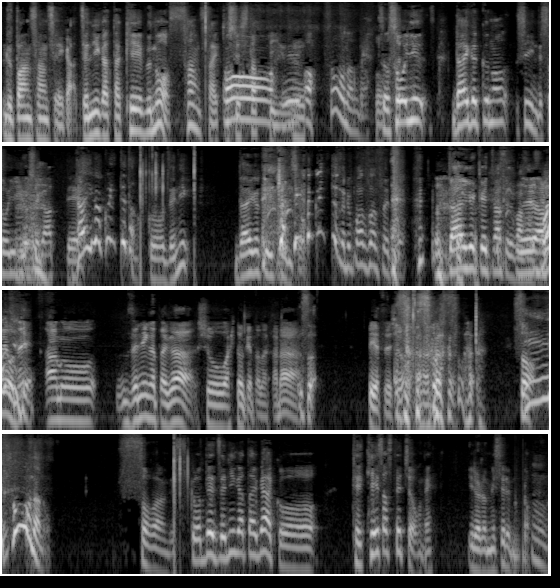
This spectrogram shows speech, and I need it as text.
ルパン三世が銭形警部の3歳年下っていう、あそうなんだ。うんそうそういう大学のシーンでそういう描写があって、大学行ってたの？こう銭、大学行ってるんですよ。行ってんの？ルパン三世って。大学行ってます、ルパン三で、世あれよマジで？ね、あの、銭形が昭和一桁だから、っそう。てやつでしょ？そうそう。そう。えー、そうなの？そうなんです。こうで、銭形がこう、て警察手帳をね、いろいろ見せるんだよ。うん。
